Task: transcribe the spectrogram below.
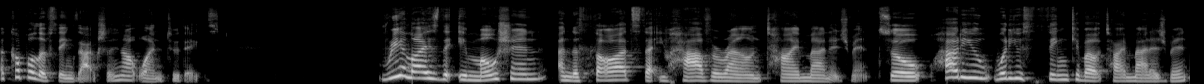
a couple of things, actually, not one, two things realize the emotion and the thoughts that you have around time management. So, how do you what do you think about time management?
